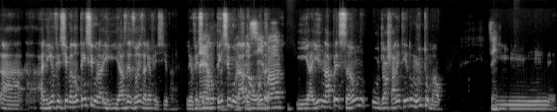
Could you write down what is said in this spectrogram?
a, a linha ofensiva não tem segurado, e, e, as lesões da linha ofensiva. Né? A linha ofensiva é, não tem segurado a, ofensiva... a onda. E aí, na pressão, o Josh Allen tem ido muito mal. Sim. E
